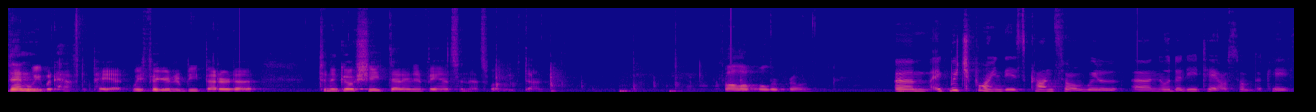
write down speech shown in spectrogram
then we would have to pay it. We figured it'd be better to, to negotiate that in advance, and that's what we've done. Follow-up, Alder Berlin? Um, At which point this council will uh, know the details of the case?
